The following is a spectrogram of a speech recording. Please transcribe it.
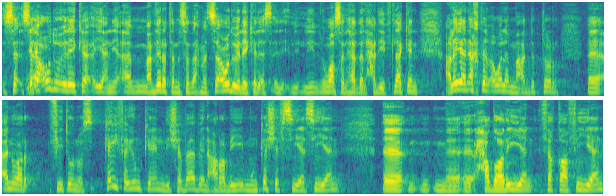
سأعود إليك يعني آه، معذرة أستاذ أحمد سأعود إليك لنواصل هذا الحديث. لكن علي أن أختم اولا مع الدكتور أنور في تونس. كيف يمكن لشباب عربي منكشف سياسيا حضاريا ثقافيا.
